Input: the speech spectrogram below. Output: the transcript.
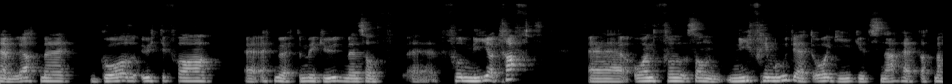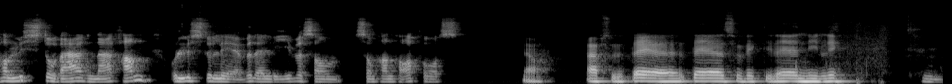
Nemlig at vi går ut ifra et møte med Gud med en sånn eh, fornya kraft Eh, og en for, sånn ny frimodighet òg i Guds nærhet. At vi har lyst til å være nær Han og lyst til å leve det livet som, som Han har for oss. Ja, absolutt. Det er, det er så viktig. Det er nydelig. Mm.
